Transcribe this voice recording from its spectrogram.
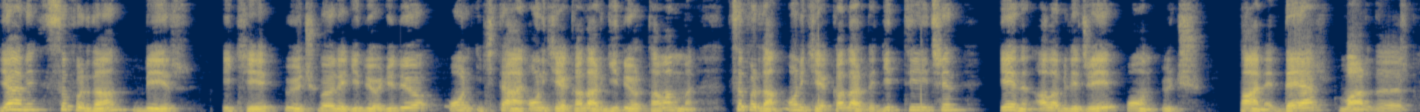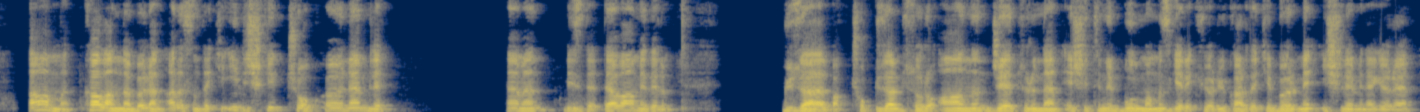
Yani sıfırdan 1, 2, 3 böyle gidiyor gidiyor. 12 tane 12'ye kadar gidiyor tamam mı? Sıfırdan 12'ye kadar da gittiği için y'nin alabileceği 13 tane değer vardır. Tamam mı? Kalanla bölen arasındaki ilişki çok önemli. Hemen biz de devam edelim. Güzel bak çok güzel bir soru. A'nın C türünden eşitini bulmamız gerekiyor yukarıdaki bölme işlemine göre.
